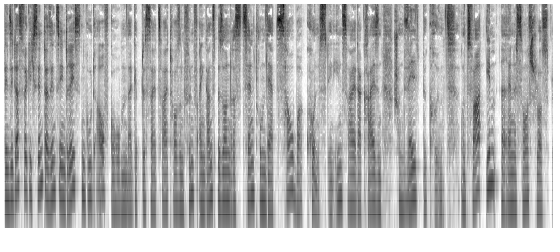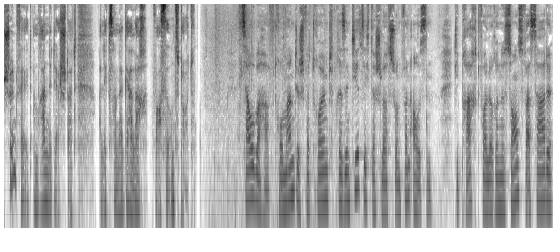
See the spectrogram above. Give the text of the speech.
wenn Sie das wirklich sind, da sind Sie in Dresden gut aufgehoben. Da gibt es seit 2005 ein ganz besonderes Zentrum der Zauberkunst, in Insiderkreisen schon weltberühmt. Und zwar im Renaissance-Schloss Schönfeld am Rande der Stadt. Alexander Gerlach war für uns dort. Zauberhaft, romantisch verträumt präsentiert sich das Schloss schon von außen. Die prachtvolle Renaissance-Fassade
